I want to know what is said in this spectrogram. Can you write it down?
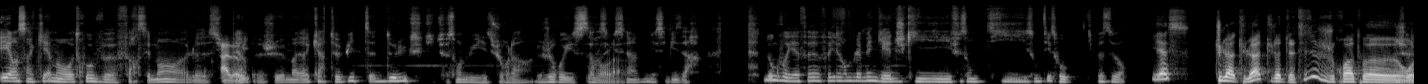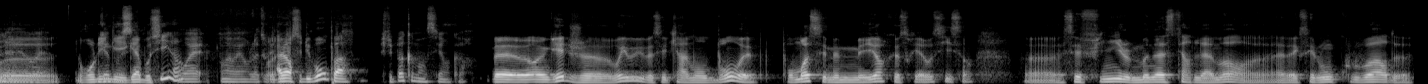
Et en cinquième, on retrouve forcément le Ah bah superbe jeu Mario Kart 8 Deluxe, qui de toute façon lui est toujours là. Le jeu où il sort, c'est Voilà. que c'est un- c'est bizarre. Donc voilà, Fire Fire Emblem Engage qui fait son petit, son petit trou, qui passe devant. Yes. Tu l'as, tu l'as, tu l'as, tu l'as testé, je crois, toi, Je euh, Rolling Gab et aussi. Gab aussi. Hein Ouais, ouais, ouais, on l'a tous. Alors, c'est du bon ou pas? Je l'ai pas commencé encore. Euh, Engage, euh, oui, oui, bah, c'est carrément bon, et pour moi, c'est même meilleur que Three 6. Hein. Euh, c'est fini le monastère de la mort, euh, avec ses longs couloirs de,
